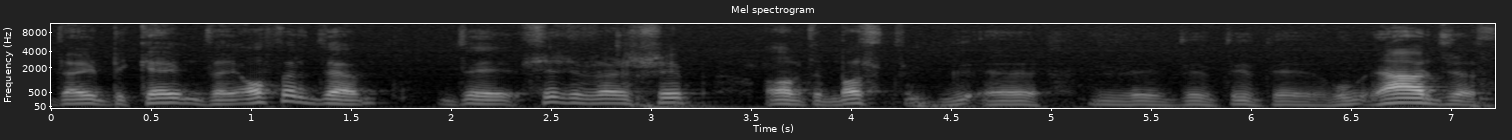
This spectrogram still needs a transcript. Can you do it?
They became, they offered them the citizenship of the most, uh, the, the, the, the, largest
